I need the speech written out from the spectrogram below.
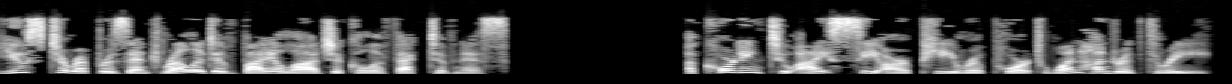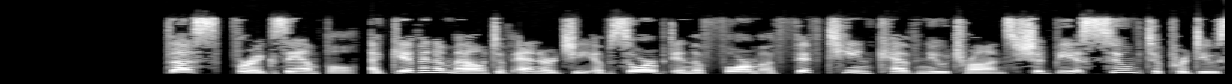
used to represent relative biological effectiveness According to ICRP Report 103 Thus, for example, a given amount of energy absorbed in the form of 15 keV neutrons should be assumed to produce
